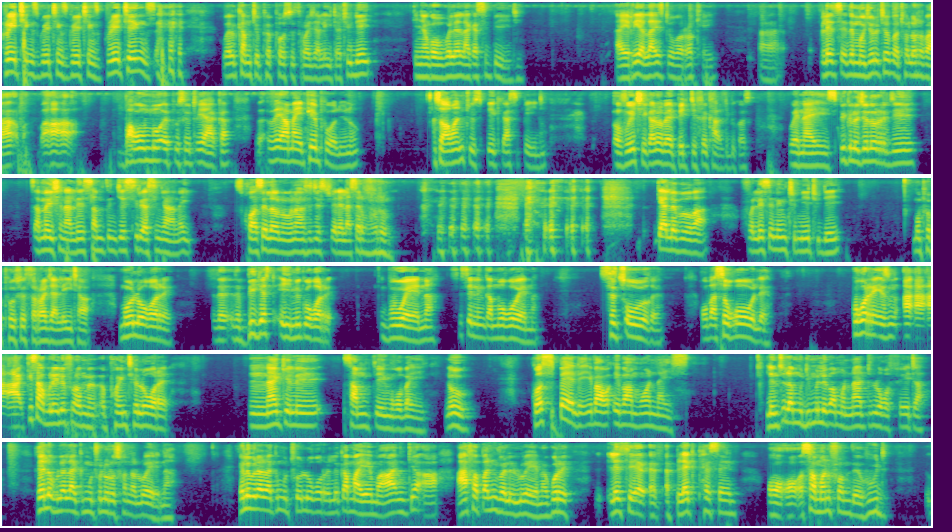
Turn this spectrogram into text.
Greetings, greetings, greetings, greetings. Welcome to Purpose with Roger later. Today. I realized gore okay, uh, let's say the majority of batho ba episode ya ka, they are my people, you know. So I want to speak sepedi, of which it can be a bit difficult because when I speak already tsamaisana le something tše serious nyana ei, sekgowa se le nona se tše se tswelela se re vurum. Ke a leboga for listening to me today mo purpose with roger later mo e le gore the, the biggest aim ke gore bowena se se leng ka mo go wena se tsoge goba se gole. Ke gore ke sa bolele from a point e le gore nna ke le something goba eng? No. Gospel e ba e ba more nice. Lentswe la modimo le ba monate le go feta. Ge le bolela ke motho le re tshwana le wena. Ge le bolela ke motho le gore le ka maemo a nke a a fapane jale le wena. Kore let's say a, a, a black person or, or someone from the hood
